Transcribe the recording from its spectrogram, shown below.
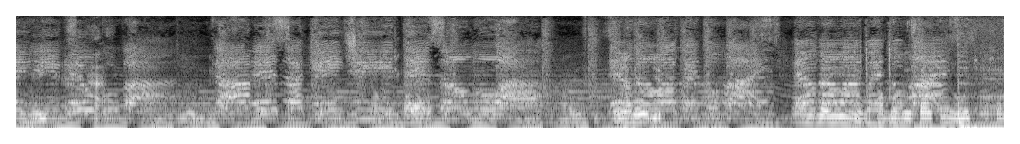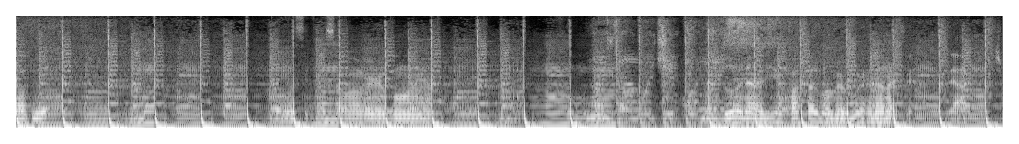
em me preocupar Quente e tensão no ar. Parece que sim, Eu não aguento mais Mas aí, não gente, aproveitar que o último chegar aqui Você quer ser uma vergonha. Comunista Eu adoraria passar uma vergonha, né, Nicer? Você acha?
